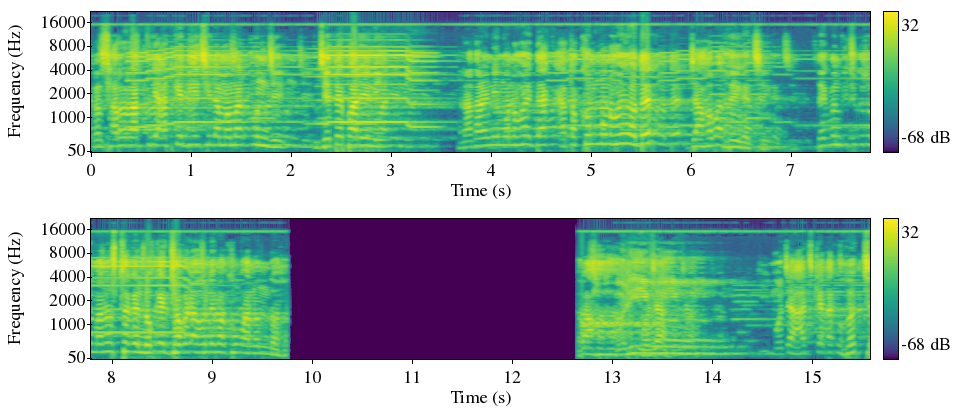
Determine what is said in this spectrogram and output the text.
কারণ সারা রাত্রি আটকে দিয়েছিলাম আমার কুঞ্জে। যেতে পারিনি। রাধারানী মনে হয় দেখ এতক্ষণ মনে হয় ওদের যা হবার হয়ে গেছে। দেখবেন কিছু কিছু মানুষ থাকে লোকের ঝগড়া হলে মা খুব আনন্দ হয়। মজা। মজা আজকে দেখো হচ্ছে।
